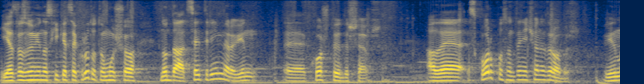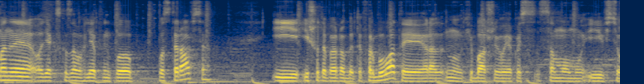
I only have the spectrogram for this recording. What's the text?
І Я зрозумів, наскільки це круто, тому що ну да, цей трімер він е, коштує дешевше. Але з корпусом ти нічого не зробиш. Він в мене, от як сказав Глеб, він по- постирався. І, і що тепер робити? Фарбувати, ну хіба що його якось самому, і все.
